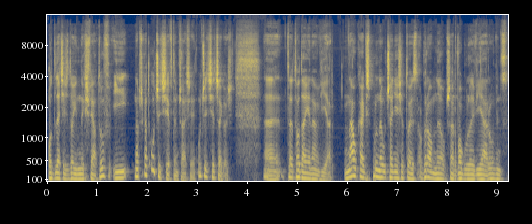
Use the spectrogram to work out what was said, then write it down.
odlecieć do innych światów i na przykład uczyć się w tym czasie, uczyć się czegoś. E, To, to daje nam VR. Nauka i wspólne uczenie się to jest ogromny obszar w ogóle VR-u, więc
